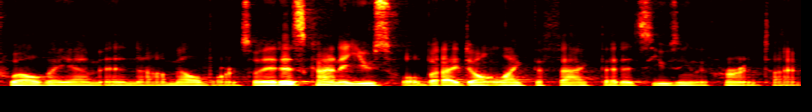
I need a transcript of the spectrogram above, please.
12 a.m. in uh, Melbourne. So it is kind of useful, but I don't like the fact that it's using the current time.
